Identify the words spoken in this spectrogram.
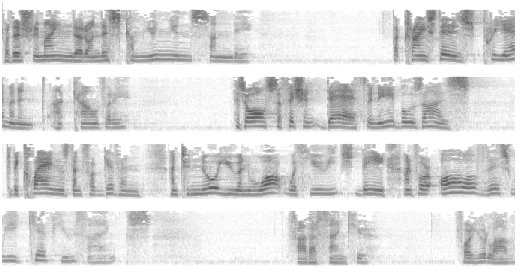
for this reminder on this Communion Sunday that Christ is preeminent at Calvary. His all-sufficient death enables us to be cleansed and forgiven and to know you and walk with you each day. And for all of this we give you thanks. Father, thank you for your love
